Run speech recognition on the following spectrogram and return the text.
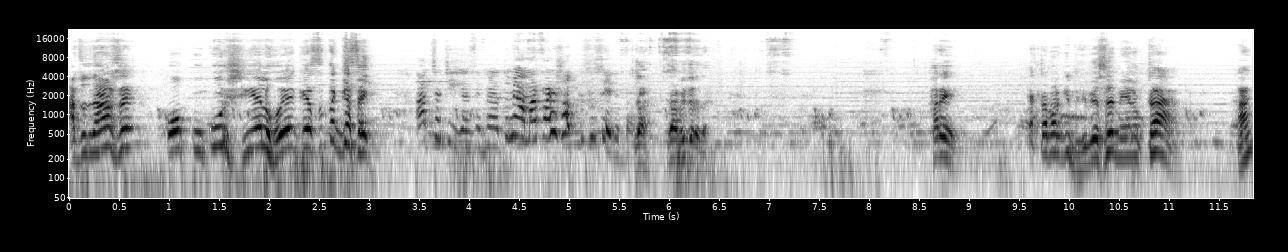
আর যদি না আসে ও কুকুর শিয়াল হয়ে গেছে তো গেছে আচ্ছা ঠিক আছে ভাইয়া তুমি আমার পাশে সবকিছু ছেড়ে দাও। যা যা ভিতরে যা। আরে একটা বার কি ভেবেছে মেয়ে লোকটা? হ্যাঁ?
